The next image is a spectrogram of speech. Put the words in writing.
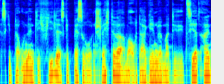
Es gibt da unendlich viele, es gibt bessere und schlechtere, aber auch da gehen wir mal dediziert ein.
